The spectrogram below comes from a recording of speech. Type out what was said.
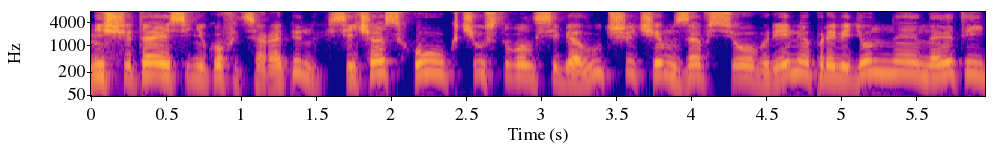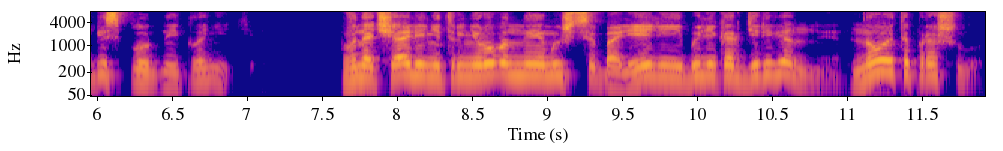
Не считая синяков и царапин, сейчас Хоук чувствовал себя лучше, чем за все время, проведенное на этой бесплодной планете. Вначале нетренированные мышцы болели и были как деревянные, но это прошло.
